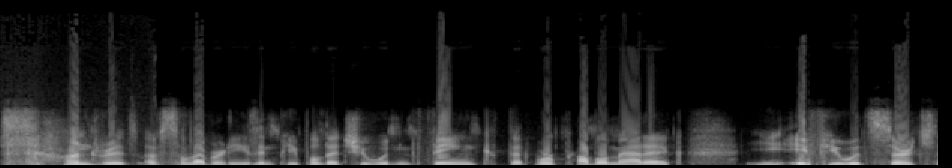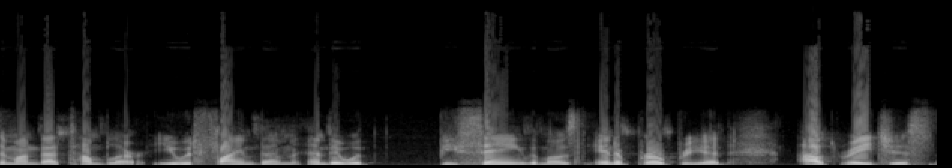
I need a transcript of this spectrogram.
hundreds of celebrities and people that you wouldn't think that were problematic. If you would search them on that Tumblr, you would find them, and they would be saying the most inappropriate, outrageous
